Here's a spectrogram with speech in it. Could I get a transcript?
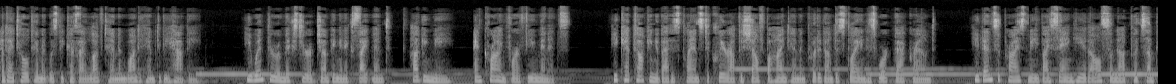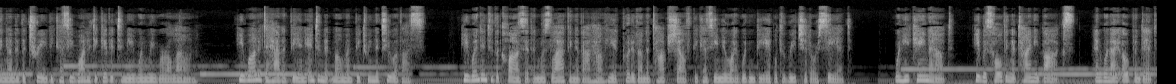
and I told him it was because I loved him and wanted him to be happy. He went through a mixture of jumping in excitement, hugging me, and crying for a few minutes. He kept talking about his plans to clear out the shelf behind him and put it on display in his work background. He then surprised me by saying he had also not put something under the tree because he wanted to give it to me when we were alone. He wanted to have it be an intimate moment between the two of us. He went into the closet and was laughing about how he had put it on the top shelf because he knew I wouldn't be able to reach it or see it. When he came out, he was holding a tiny box, and when I opened it,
